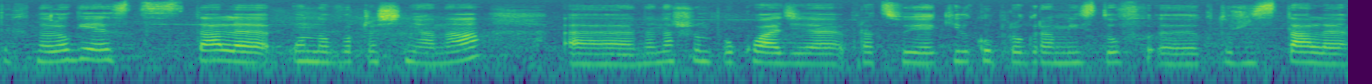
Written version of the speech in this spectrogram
Technologia jest stale unowocześniana. E, Na naszym pokładzie pracuje kilku programistów, którzy stale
